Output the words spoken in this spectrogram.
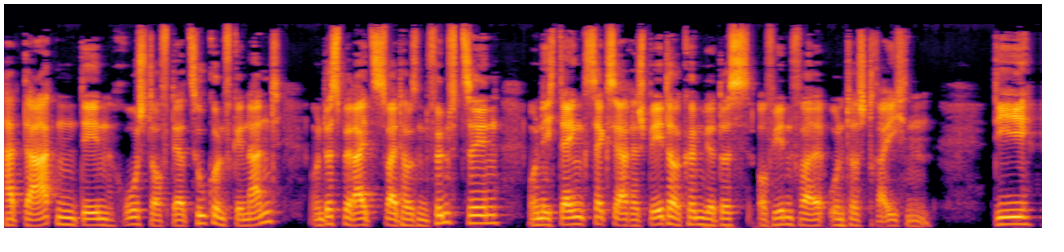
hat Daten den Rohstoff der Zukunft genannt und das bereits 2015 und ich denke, sechs Jahre später können wir das auf jeden Fall unterstreichen. Die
